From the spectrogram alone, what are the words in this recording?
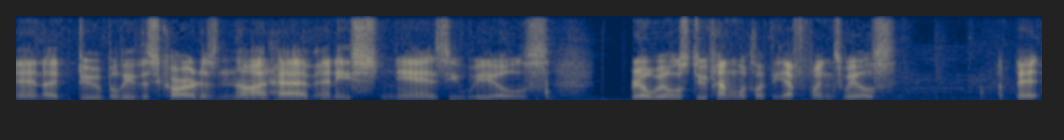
And I do believe this car does not have any snazzy wheels. Real wheels do kind of look like the F-Wings wheels. A bit.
